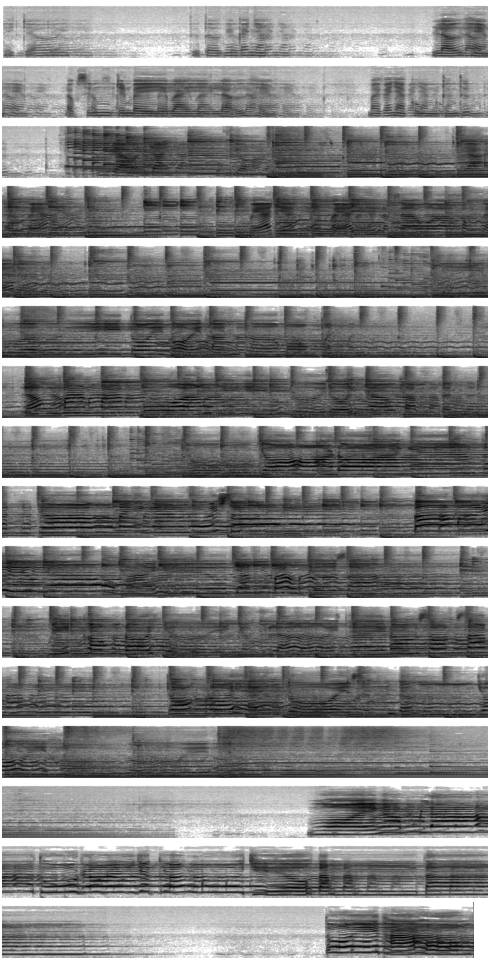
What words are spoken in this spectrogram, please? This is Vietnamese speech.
để chơi. Từ từ nghe cả nhà. Lỡ hẹn. đọc xin trình bày bài lỡ hẹn. mời cả nhà cùng thưởng thức. anh chào anh trai. Cũng võ dạ em khỏe. Khỏe chứ em khỏe chứ. Làm sao ờ, không khỏe được? Chiều ơi tôi ngồi thẫn thờ một mình. Lòng mang tâm tình ta. Tôi thả hồn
